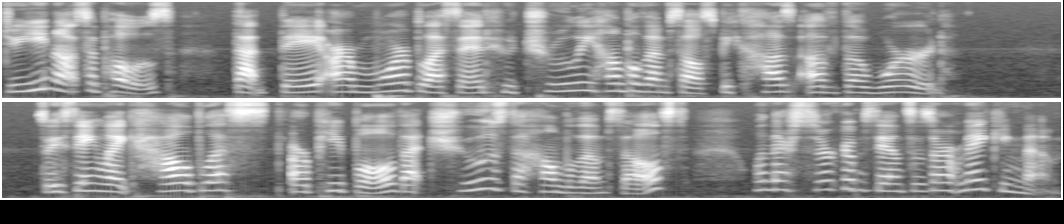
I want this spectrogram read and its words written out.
Do ye not suppose that they are more blessed who truly humble themselves because of the word? So he's saying, like, how blessed are people that choose to humble themselves when their circumstances aren't making them,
